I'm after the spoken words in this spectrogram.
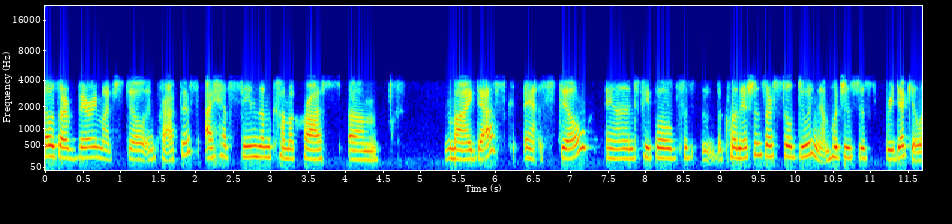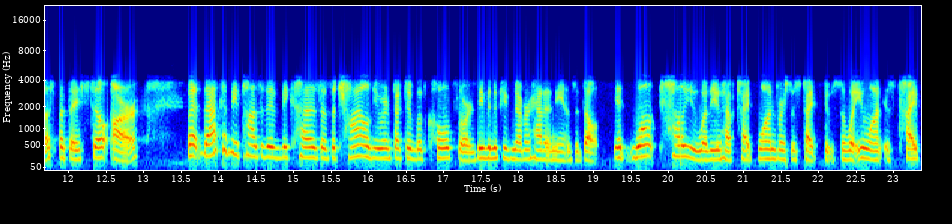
those are very much still in practice. I have seen them come across um, my desk uh, still, and people, the clinicians are still doing them, which is just ridiculous, but they still are. But that could be positive because as a child you were infected with cold sores, even if you've never had any as adult. It won't tell you whether you have type 1 versus type 2. So what you want is type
